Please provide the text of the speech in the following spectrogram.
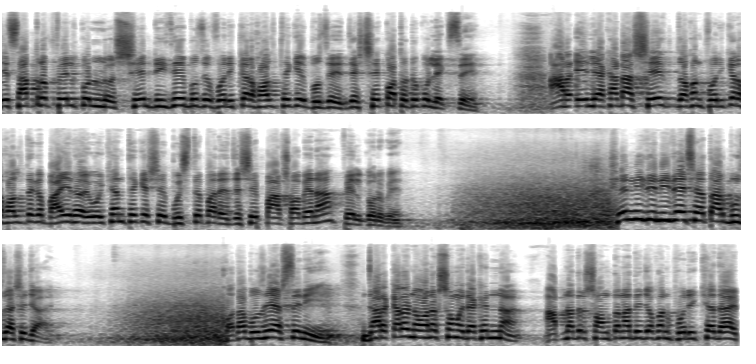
যে ছাত্র ফেল করল, সে নিজেই বুঝে, পরীক্ষার হল থেকে বুঝে যে সে কতটুকু লেখছে। আর এই লেখাটা সে যখন পরীক্ষার হল থেকে বাইর হয়, ওইখান থেকে সে বুঝতে পারে যে সে পাস হবে না ফেল করবে। সে নিজে নিজে সে তার বুঝ আসে যায়। কথা বুঝে আসছেনি যার কারণে অনেক সময় দেখেন না, আপনাদের সন্তানাদি যখন পরীক্ষা দেয়,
